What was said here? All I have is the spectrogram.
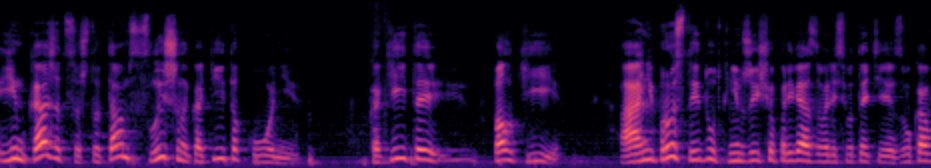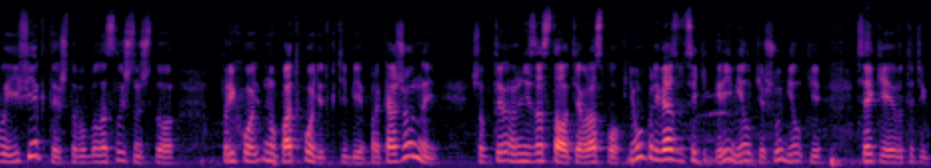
и им кажется, что там слышно какие-то кони, какие-то полки, а они просто идут, к ним же еще привязывались вот эти звуковые эффекты, чтобы было слышно, что приходит, ну, подходит к тебе прокаженный, чтобы ты, он не застал тебя врасплох. К нему привязывают всякие гремелки, шумелки, всякие вот эти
